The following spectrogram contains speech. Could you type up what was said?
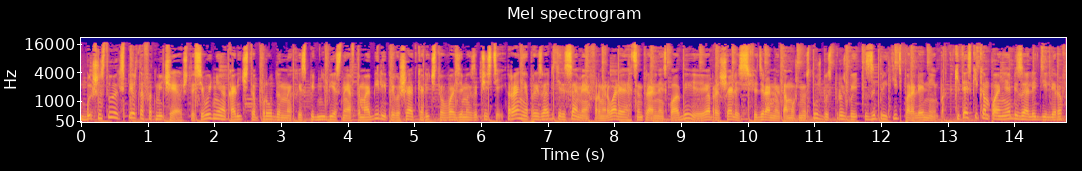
Большинство экспертов отмечают, что сегодня количество проданных из Поднебесной автомобилей превышает количество ввозимых запчастей. Ранее производители сами формировали центральные склады и обращались в Федеральную таможенную службу с просьбой запретить параллельный импорт. Китайские компании обязали дилеров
